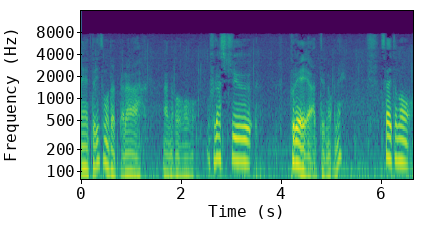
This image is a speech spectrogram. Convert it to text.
えっ、と、いつもだったら、あの、フラッシュプレイヤーっていうのがね、サイトの、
